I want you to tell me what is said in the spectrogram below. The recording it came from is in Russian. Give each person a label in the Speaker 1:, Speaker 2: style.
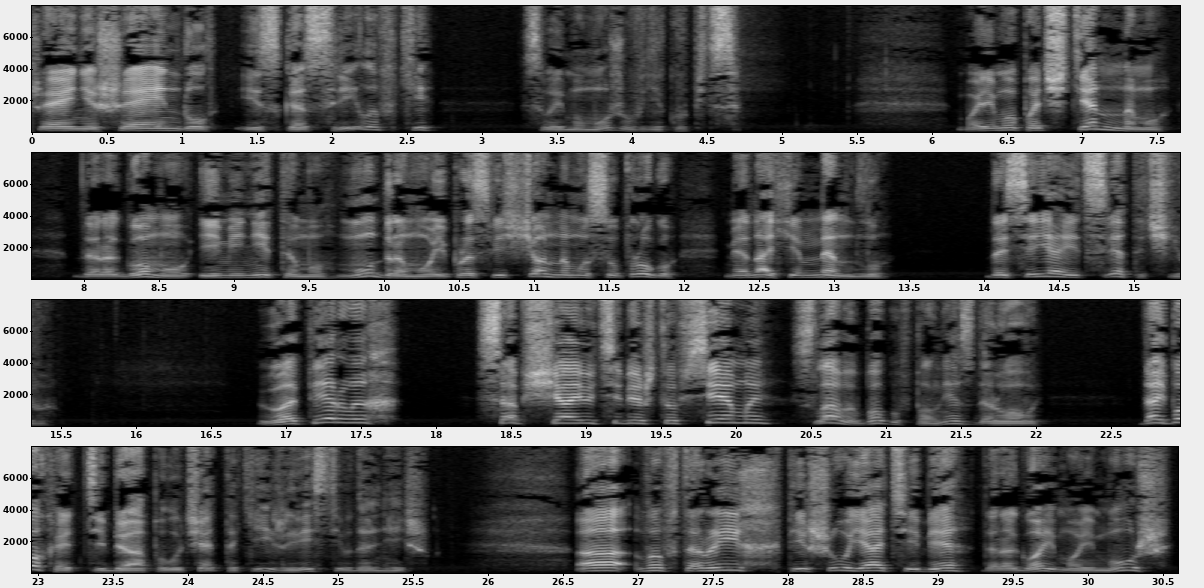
Speaker 1: Шейни Шейндл из Косриловки своему мужу в Егупец. Моему почтенному, дорогому, именитому, мудрому и просвещенному супругу Менахе Мендлу да сияет светоч его. Во-первых, сообщаю тебе, что все мы, слава Богу, вполне здоровы. Дай Бог от тебя получать такие же вести в дальнейшем. А во-вторых, пишу я тебе, дорогой мой муж,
